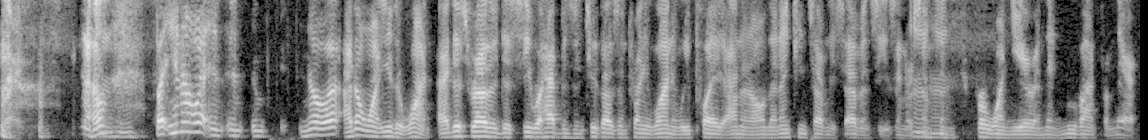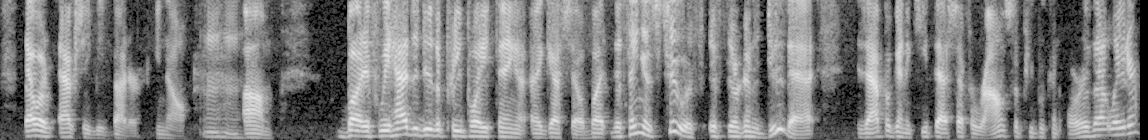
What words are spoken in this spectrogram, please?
Right. You know? Mhm. But you know what? And, and, and you know what? I don't want either one. I just rather just see what happens in 2021 and we play, I don't know, the 1977 season or Mhm. something for one year and then move on from there. That would actually be better, you know. Mhm. Um, but if we had to do the pre-play thing, I- I guess so. But the thing is, too, if if they're going to do that, is APBA going to keep that stuff around so people can order that later?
